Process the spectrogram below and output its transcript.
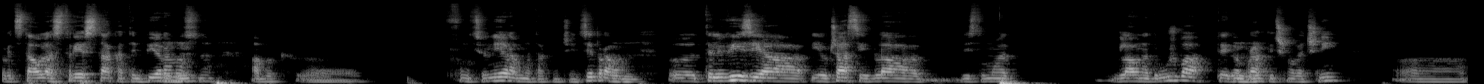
predstavlja stres, taka tempiranost, uh -huh. ampak uh, funkcioniram na tak način. Se pravi, uh -huh. uh, televizija je včasih bila v bistvu moja glavna družba, tega uh -huh. praktično več ni. Uh,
